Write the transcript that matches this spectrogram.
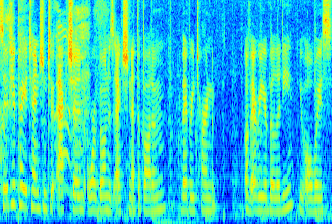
So if you pay attention to action or bonus action at the bottom of every turn of every ability, you always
